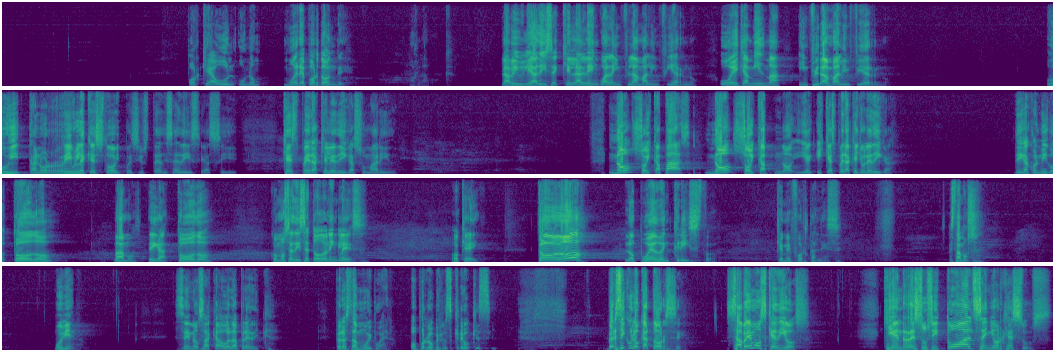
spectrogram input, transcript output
Porque aún uno muere por dónde? Por la boca. La Biblia dice que la lengua la inflama al infierno o ella misma inflama al infierno. Uy, tan horrible que estoy. Pues si usted se dice así, ¿qué espera que le diga a su marido? No soy capaz. No soy capaz. No, ¿y, ¿y qué espera que yo le diga? Diga conmigo, todo. Vamos, diga, todo. ¿Cómo se dice todo en inglés? Ok. Todo lo puedo en Cristo que me fortalece. ¿Estamos? Muy bien. Se nos acabó la prédica, pero está muy bueno, o por lo menos creo que sí. Versículo 14. Sabemos que Dios, quien resucitó al Señor Jesús,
